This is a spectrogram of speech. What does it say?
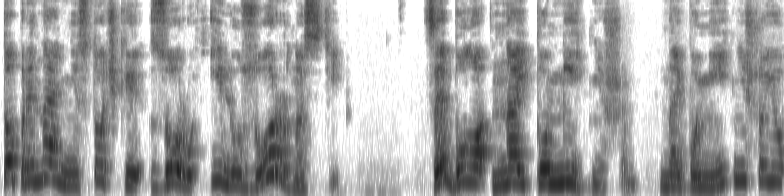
то принаймні з точки зору ілюзорності це було найпомітнішим, найпомітнішою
